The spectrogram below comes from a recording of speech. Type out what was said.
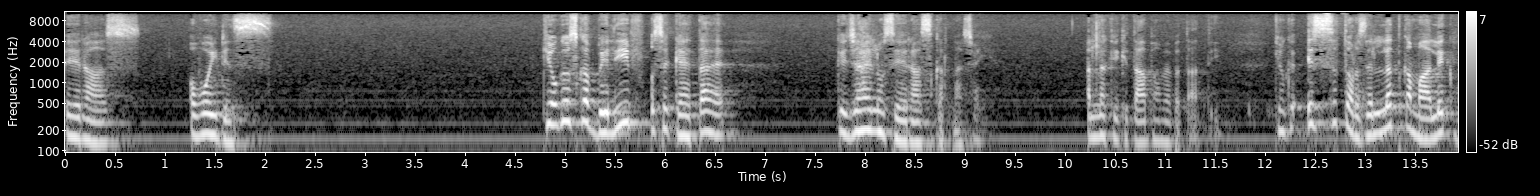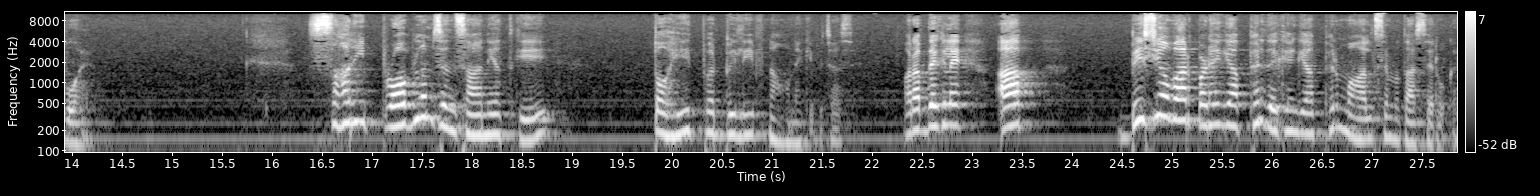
اعراض اوائڈنس کیونکہ اس کا بلیف اسے کہتا ہے کہ جاہلوں سے اعراض کرنا چاہیے۔ اللہ کی کتاب ہمیں بتاتی کیونکہ عزت اور ذلت کا مالک وہ ہے۔ ساری پرابلمز انسانیت کی توحید پر بلیف نہ ہونے کی وجہ سے۔ اور اب دیکھ لیں، آپ بیسیوں بار پڑھیں گے، آپ پھر دیکھیں گے، آپ پھر ماحول سے متاثر ہو گئے۔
